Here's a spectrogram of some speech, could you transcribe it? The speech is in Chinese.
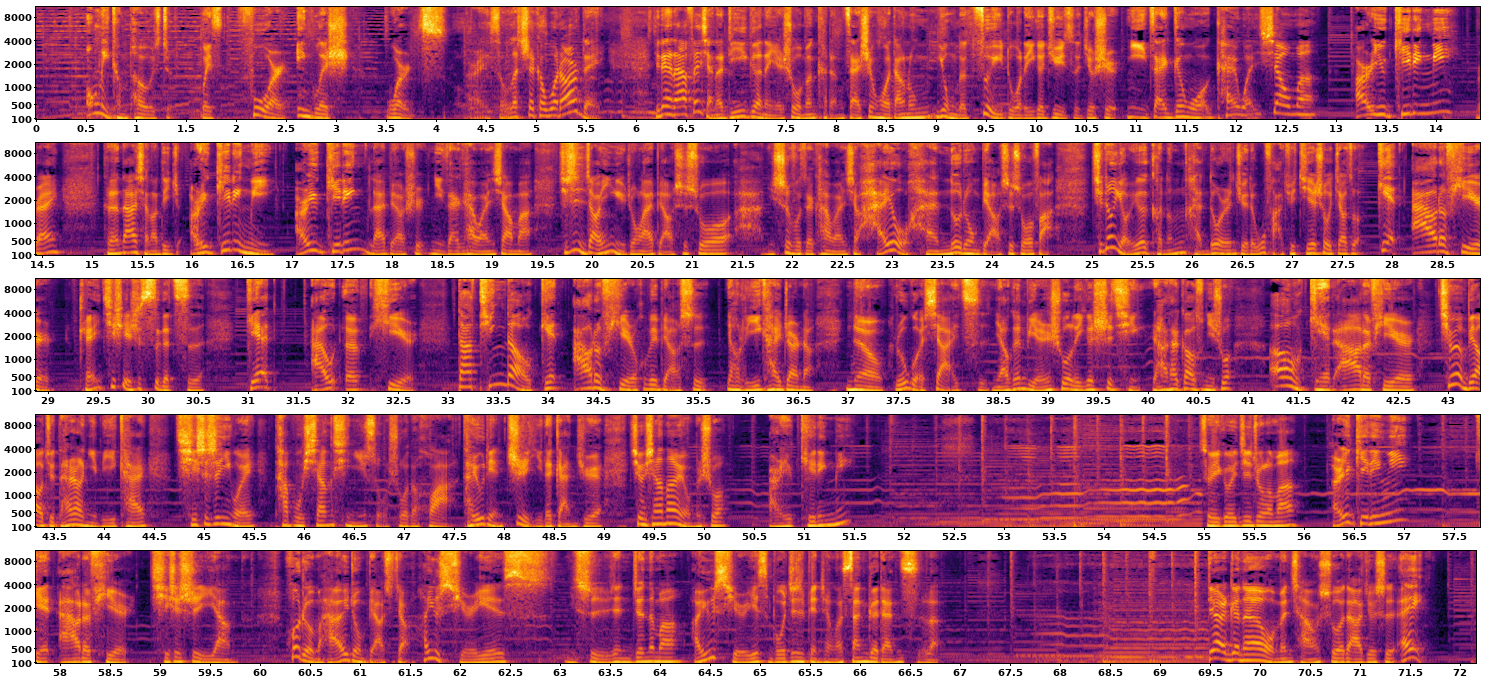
only composed with four English words. Alright, so let's check out what are they. 今天跟大家分享的第一个呢，也是我们可能在生活当中用的最多的一个句子，就是你在跟我开玩笑吗 ？Are you kidding me? Right？可能大家想到第一句 Are you kidding me? Are you kidding? 来表示你在开玩笑吗？其实你知道英语中来表示说啊，你是否在开玩笑，还有很多种表示说法，其中有一个可能很多人觉得无法去接受，叫做 Get out of here。OK，其实也是四个词，Get out of here。大家听到 get out of here 会不会表示要离开这儿呢？No，如果下一次你要跟别人说了一个事情，然后他告诉你说，Oh get out of here，千万不要觉得他让你离开，其实是因为他不相信你所说的话，他有点质疑的感觉，就相当于我们说，Are you kidding me？所以各位记住了吗？Are you kidding me？Get out of here，其实是一样的。或者我们还有一种表示叫 Are you serious？你是认真的吗？Are you serious？不过这是变成了三个单词了。第二个呢，我们常说到就是哎，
